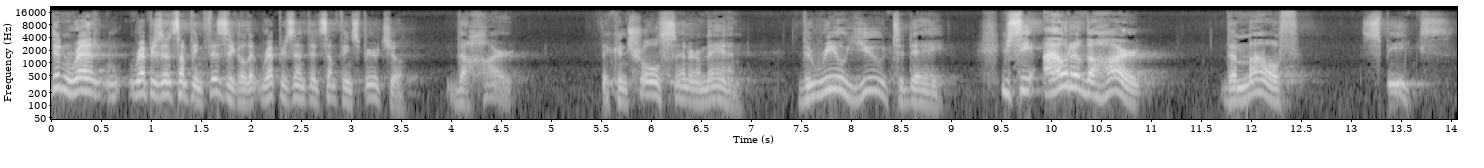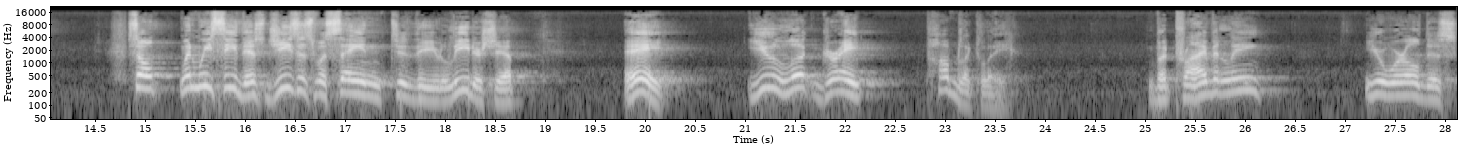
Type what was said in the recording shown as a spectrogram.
didn't re- represent something physical, it represented something spiritual. The heart, the control center of man, the real you today. You see, out of the heart, the mouth speaks. So when we see this, Jesus was saying to the leadership, hey, you look great publicly, but privately, your world is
